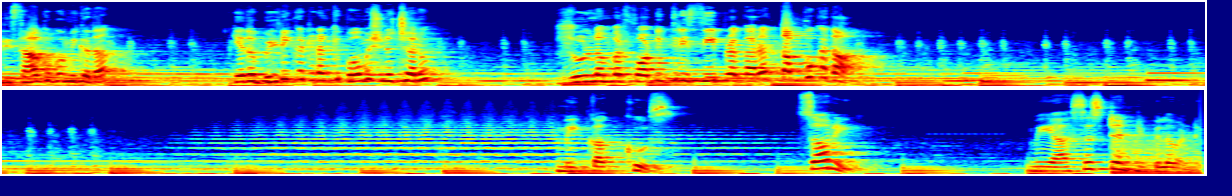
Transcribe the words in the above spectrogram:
ఇది సాగు భూమి కదా? ఏదో బిల్డింగ్ కట్టడానికి పర్మిషన్ ఇచ్చారు? Rule number forty three C ప్రకారం తప్పు కదా? మీ కక్కూస్. సారీ మీ అసిస్టెంట్ని పిలవండి.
